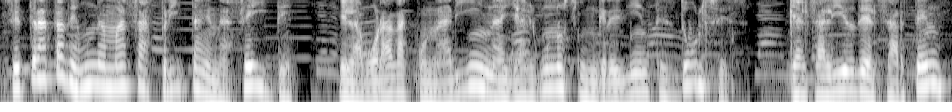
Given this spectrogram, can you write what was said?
Se trata de una masa frita en aceite, elaborada con harina y algunos ingredientes dulces, que al salir del sartén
